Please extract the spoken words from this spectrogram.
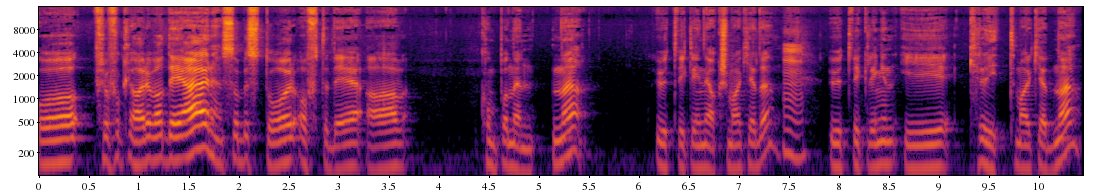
Og for å forklare hva det er, så består ofte det av komponentene utviklingen i aksjemarkedet, Mm. utviklingen i kredittmarkedene,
